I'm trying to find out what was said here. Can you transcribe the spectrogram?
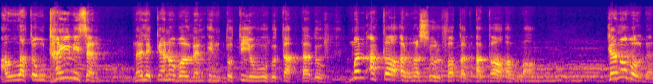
আল্লাহ তো উঠাই নিছেন। নাইলে কেন বলবেন ইন্তুতিউহু তাহতাদু, মান আতা আর রসুল ফকত আতা আল্লাহ। কেন বলবেন?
